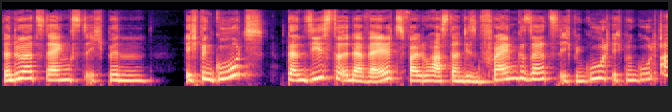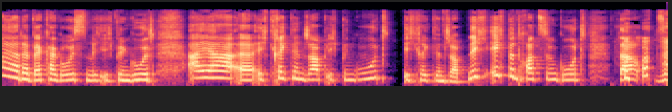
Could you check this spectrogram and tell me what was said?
wenn du jetzt denkst, ich bin, ich bin gut, dann siehst du in der Welt, weil du hast dann diesen Frame gesetzt, ich bin gut, ich bin gut, ah ja, der Bäcker grüßt mich, ich bin gut, ah ja, äh, ich krieg den Job, ich bin gut, ich krieg den Job nicht, ich bin trotzdem gut. Da, so,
